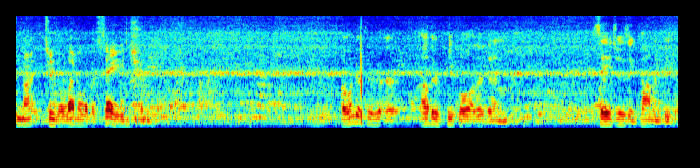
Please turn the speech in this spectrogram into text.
not to the level of a sage. I wonder if there are other people other than sages and common people.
